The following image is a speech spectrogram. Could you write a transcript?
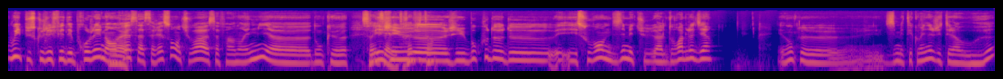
oui, puisque j'ai fait des projets, mais en Ouais. vrai, c'est assez récent, tu vois, ça fait un an et demi, euh, donc. euh, vrai mais j'ai eu, très vite. hein. euh, j'ai eu beaucoup de, de- Et souvent, on me disait, mais tu as le droit de le dire. Et donc, euh, ils me disaient, mais t'es comédienne? J'étais là, ouais.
